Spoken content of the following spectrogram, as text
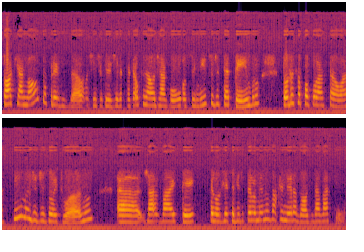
Só que a nossa previsão, a gente acredita que até o final de agosto, início de setembro, toda essa população acima de 18 anos ah, já vai ter pelo, recebido pelo menos a primeira dose da vacina.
